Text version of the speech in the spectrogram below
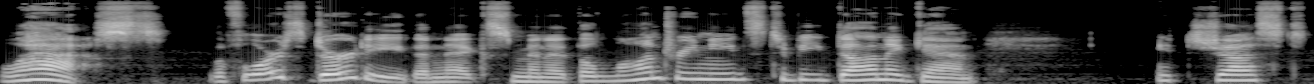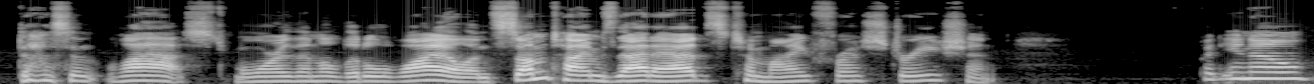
lasts. The floor's dirty the next minute, the laundry needs to be done again. It just doesn't last more than a little while, and sometimes that adds to my frustration. But you know,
